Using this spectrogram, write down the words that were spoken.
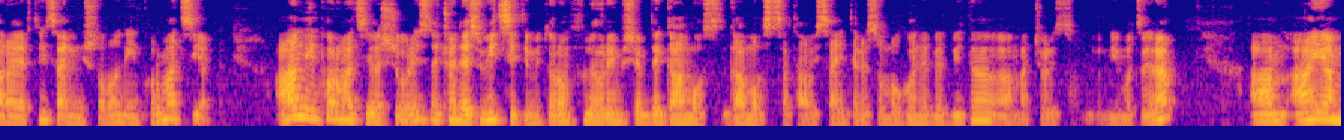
არაერთი საინჟინრო ინფორმაცია. ამ ინფორმაციას შორის და ჩვენ ეს ვიცით, იმიტომ რომ ფლორიმ შემდეგ გამოს გამოსცა თავის საინტერესო მოგონებები და მათ შორის მიმოწერა. ამ აი ამ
